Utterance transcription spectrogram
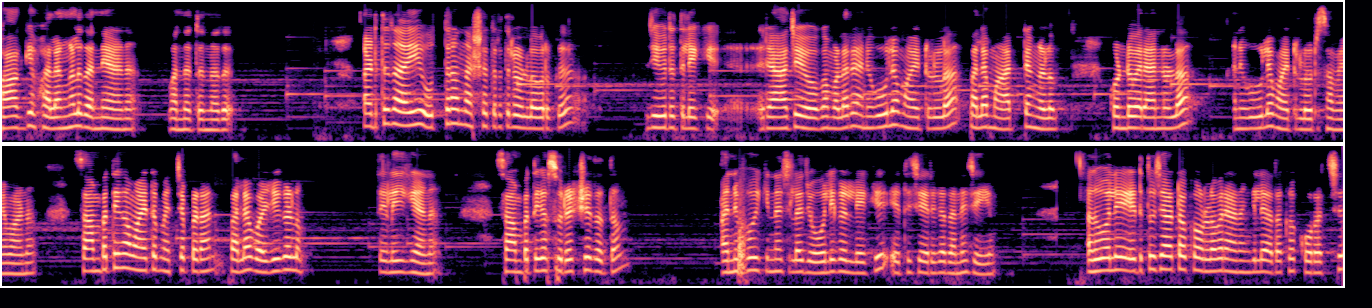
ഭാഗ്യഫലങ്ങൾ തന്നെയാണ് വന്നെത്തുന്നത്. അടുത്തതായി ഉത്തര നക്ഷത്രത്തിലുള്ളവർക്ക് ജീവിതത്തിലേക്ക് രാജയോഗം വളരെ അനുകൂലമായിട്ടുള്ള പല മാറ്റങ്ങളും കൊണ്ടുവരാനുള്ള അനുകൂലമായിട്ടുള്ള ഒരു സമയമാണ്. സാമ്പത്തികമായിട്ട് മെച്ചപ്പെടാൻ പല വഴികളും തെളിയുകയാണ്. സാമ്പത്തിക സുരക്ഷിതത്വം അനുഭവിക്കുന്ന ചില ജോലികളിലേക്ക് എത്തിച്ചേരുക തന്നെ ചെയ്യും. അതുപോലെ എടുത്തുചാട്ടമൊക്കെ ഉള്ളവരാണെങ്കിൽ അതൊക്കെ കുറച്ച്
